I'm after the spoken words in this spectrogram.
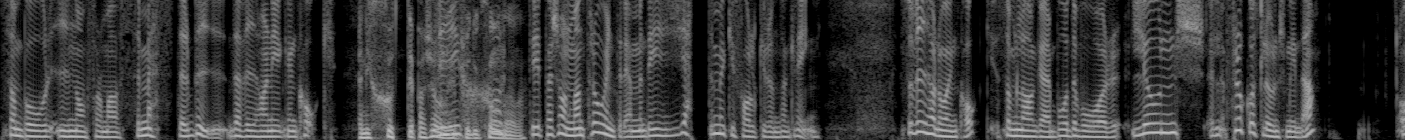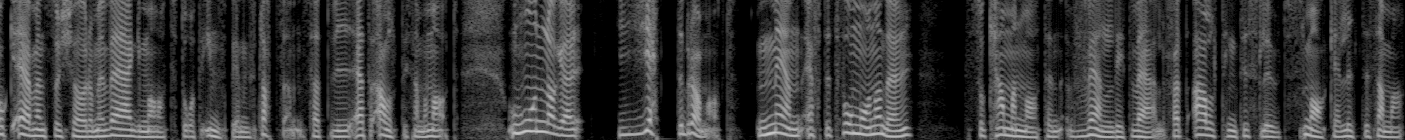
som bor i någon form av semesterby där vi har en egen kock. Är ni 70 personer i produktionen? 70 personer, man tror inte det men det är jättemycket folk runt omkring. Så vi har då en kock som lagar både vår lunch, frukost, lunch, middag. Och även så kör de iväg mat då till inspelningsplatsen så att vi äter alltid samma mat. Och hon lagar jättebra mat. Men efter två månader så kan man maten väldigt väl för att allting till slut smakar lite samma.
